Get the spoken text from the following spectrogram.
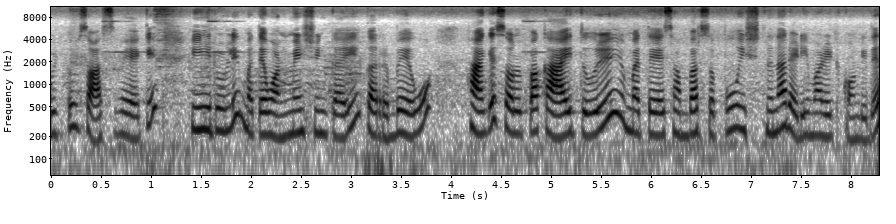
ಬಿಟ್ಟು ಸಾಸಿವೆ ಹಾಕಿ, ಈರುಳ್ಳಿ ಮತ್ತು ಒಣಮೆಣ್ಸಿನ್ಕಾಯಿ, ಕರಿಬೇವು ಹಾಗೆ ಸ್ವಲ್ಪ ಕಾಯಿ ತುರಿ ಮತ್ತು ಸಾಂಬಾರು ಸೊಪ್ಪು ಇಷ್ಟನ್ನ ರೆಡಿ ಮಾಡಿ ಇಟ್ಕೊಂಡಿದ್ದೆ.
